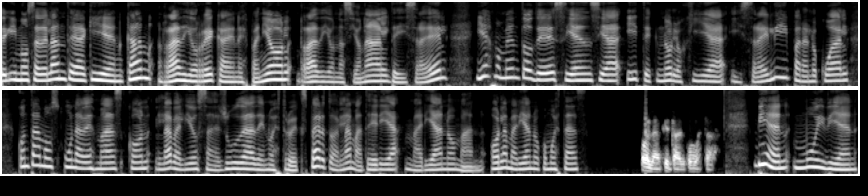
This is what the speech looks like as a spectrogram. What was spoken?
Seguimos adelante aquí en CAN, Radio Reca en español, Radio Nacional de Israel, y es momento de ciencia y tecnología israelí, para lo cual contamos una vez más con la valiosa ayuda de nuestro experto en la materia, Mariano Mann. Hola Mariano, ¿cómo estás? Hola, ¿qué tal? ¿Cómo estás? Bien, muy bien.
